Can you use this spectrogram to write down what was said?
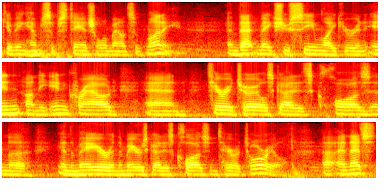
giving him substantial amounts of money. And that makes you seem like you're in, on the in crowd and territorial's got his claws in the in the mayor and the mayor's got his claws in territorial. Uh, and that's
